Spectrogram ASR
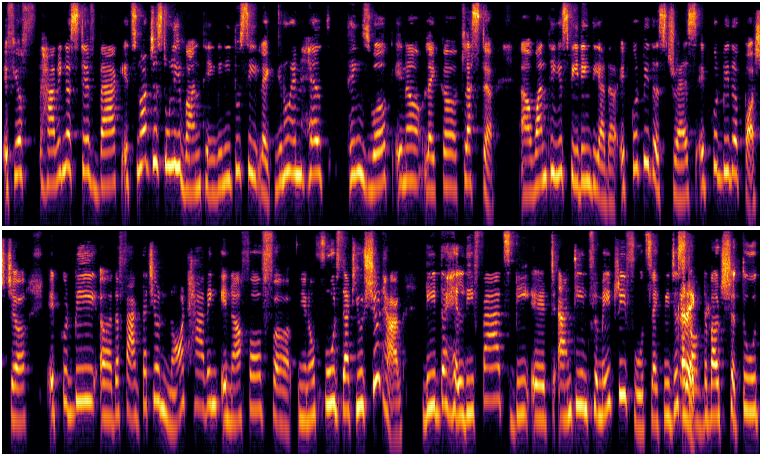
If you're f- having a stiff back, it's not just only one thing. We need to see, like, you know, in health, things work in a, like a cluster. Uh, one thing is feeding the other. It could be the stress. It could be the posture. It could be uh, the fact that you're not having enough of, uh, you know, foods that you should have. Be it the healthy fats, be it anti-inflammatory foods, like we just Correct. talked about shatut,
